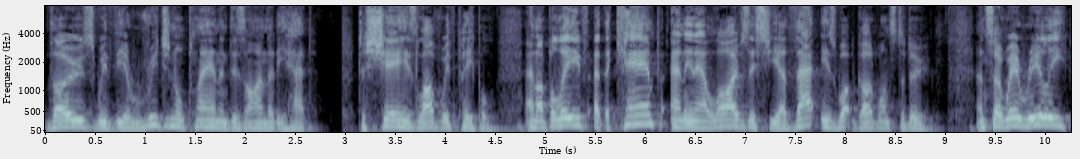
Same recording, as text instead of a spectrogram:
those with the original plan and design that he had, to share his love with people. And I believe at the camp and in our lives this year, that is what God wants to do. And so we're really,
